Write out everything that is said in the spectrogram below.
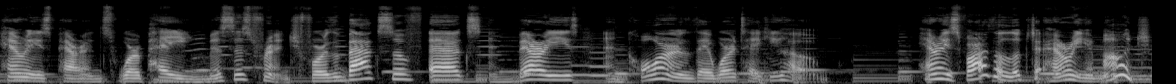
Henry's parents were paying Mrs. French for the bags of eggs and berries and corn they were taking home. Henry's father looked at Henry and Mudge.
